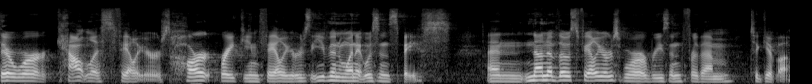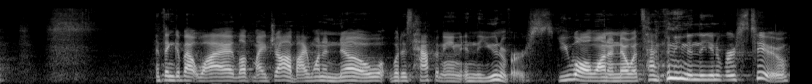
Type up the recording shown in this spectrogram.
There were countless failures, heartbreaking failures, even when it was in space. And none of those failures were a reason for them to give up. I think about why I love my job. I want to know what is happening in the universe. You all want to know what's happening in the universe too.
